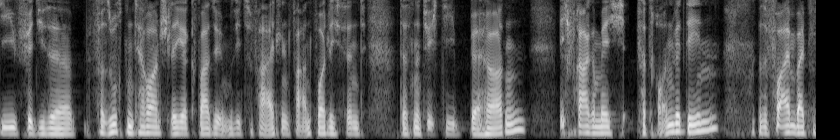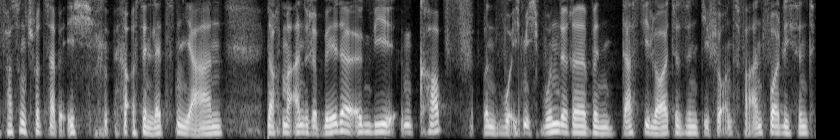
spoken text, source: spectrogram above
die für diese versuchten Terroranschläge quasi, um sie zu vereiteln, verantwortlich sind, das sind natürlich die Behörden. Ich frage mich, vertrauen wir denen? Also vor allem bei Verfassungsschutz habe ich aus den letzten Jahren nochmal andere Bilder irgendwie im Kopf und wo ich mich wundere, wenn das die Leute sind, die für uns verantwortlich sind,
